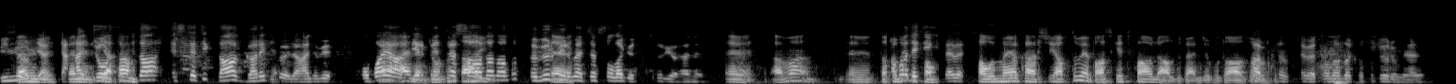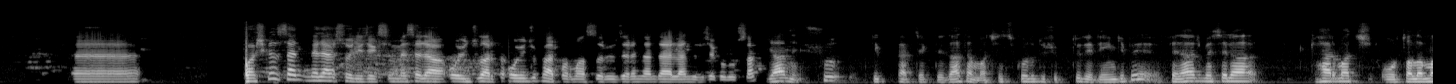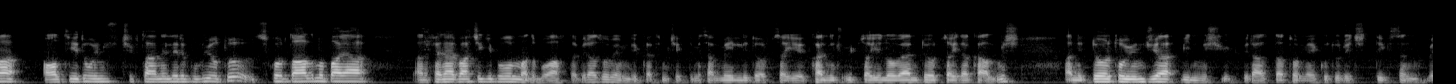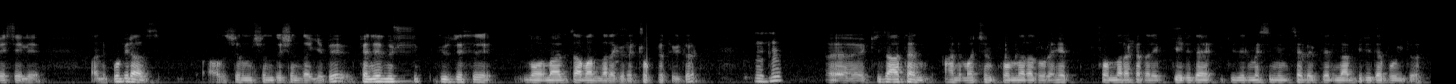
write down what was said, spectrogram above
Bilmiyorum Ben yani. ben yani Jordan ya daha estetik, daha garip böyle hani bir o bayağı aynen, bir metre sağdan iyi. alıp öbür bir Evet. metre sola götürüyor hani. Evet ama e, Ama de dediğin sav- gibi evet. savunmaya karşı yaptı ve basket faul aldı. Bence bu daha zordu. Tabii evet ona da katılıyorum yani. Ee, başka sen neler söyleyeceksin mesela oyuncular oyuncu performansları üzerinden değerlendirecek olursak? Yani şu dikkat çekti. Zaten maçın skoru düşüktü dediğin gibi. Fener mesela her maç ortalama 6-7 oyuncusu çift taneleri buluyordu. Skor dağılımı bayağı yani Fenerbahçe gibi olmadı bu hafta. Biraz o benim dikkatimi çekti. Mesela Melli 4 sayı, Kalinic 3 sayı, Loven 4 sayıda kalmış. Hani 4 oyuncuya binmiş yük biraz. Datome, Guduric, Dixon, Veseli. Hani bu biraz alışılmışın dışında gibi. Fener'in üçlük yüzdesi normal zamanlara göre çok kötüydü. Hı hı. Ee, ki zaten hani maçın sonlara doğru hep sonlara kadar hep geride gidilmesinin sebeplerinden biri de buydu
